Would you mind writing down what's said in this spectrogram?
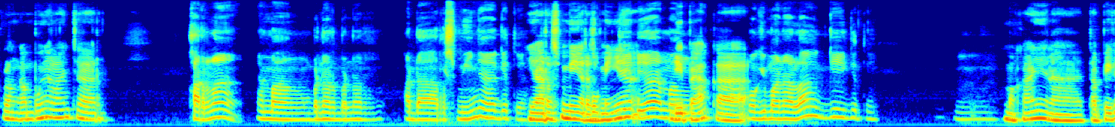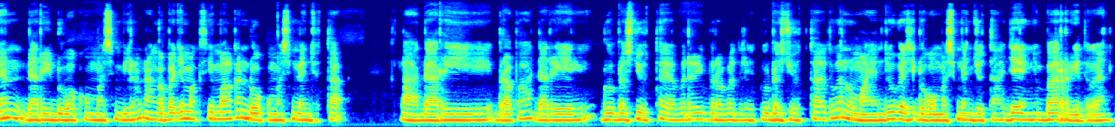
Pulang kampungnya lancar. karena emang benar-benar ada resminya gitu ya Ya resmi, Bukti resminya dia emang di PHK. mau gimana lagi gitu Hmm. Makanya nah, tapi kan dari 2,9 anggap aja maksimal kan 2,9 juta. Lah dari berapa? Dari 12 juta ya, dari berapa dari 12 juta itu kan lumayan juga sih 2,9 juta aja yang nyebar gitu kan.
